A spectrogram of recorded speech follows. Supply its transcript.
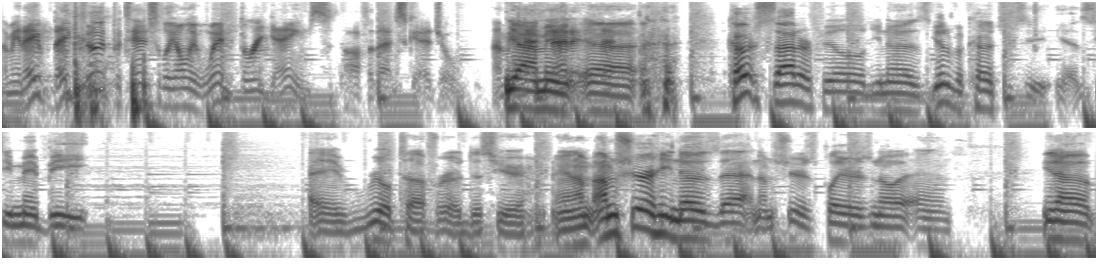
I mean, they they could potentially only win three games off of that schedule. I mean, yeah, that, I mean, that, uh, Coach Satterfield, you know, as good of a coach as he, as he may be, a real tough road this year, and I'm I'm sure he knows that, and I'm sure his players know it, and you know,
